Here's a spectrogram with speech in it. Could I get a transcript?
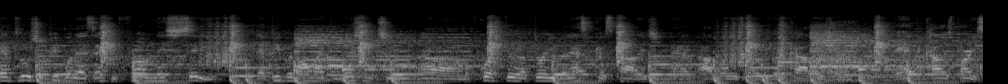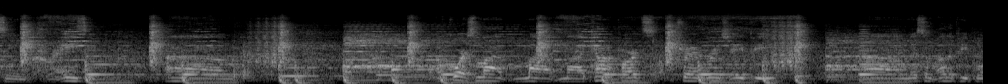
influential people that's actually from this city that people don't like to listen to. Um, of course, 303, but that's because college. Have, I've always wanted to go to college, and they had the college party scene crazy. Um, of course, my, my, my counterparts, Trev Rich, AP. Um, there's some other people.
